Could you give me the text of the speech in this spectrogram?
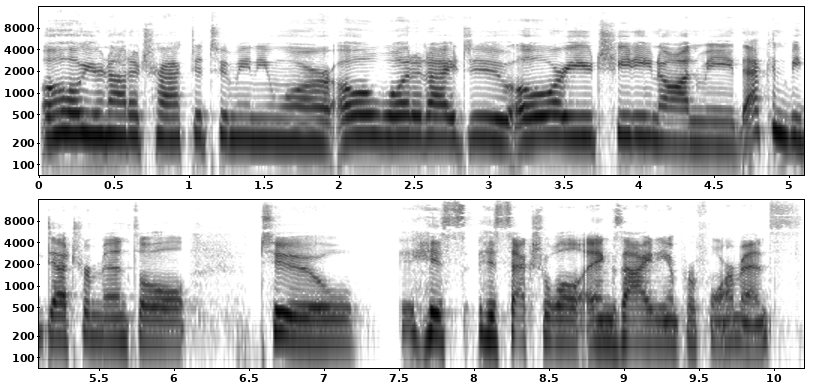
oh you're not attracted to me anymore. Oh what did i do? Oh are you cheating on me? That can be detrimental to his his sexual anxiety and performance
